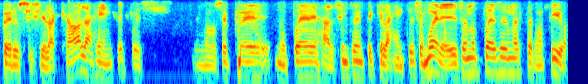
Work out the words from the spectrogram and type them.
pero si se le acaba la gente, pues no se puede, no puede dejar simplemente que la gente se muere. Eso no puede ser una alternativa.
